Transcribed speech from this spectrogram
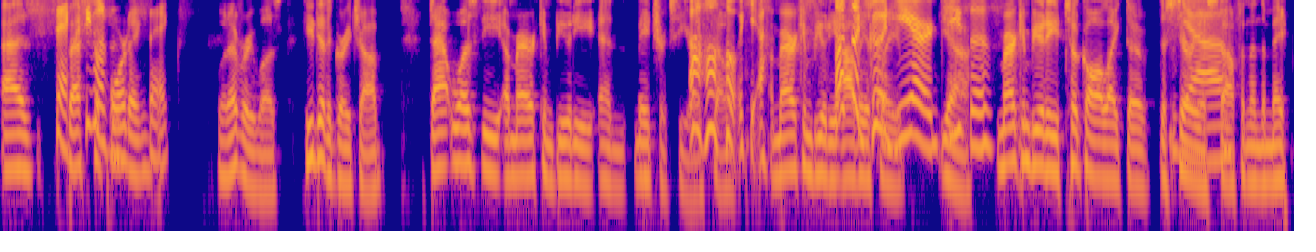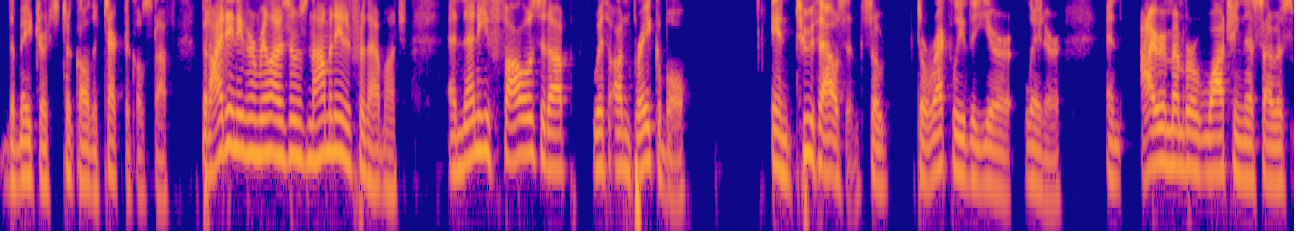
as Six. Best he Supporting six. whatever he was. He did a great job. That was the American Beauty and Matrix year. Oh so yeah. American Beauty, That's a good year. yeah. Jesus. American Beauty took all like the the serious Yeah. stuff, and then the Ma- the Matrix took all the technical stuff. But I didn't even realize it was nominated for that much. And then he follows it up with Unbreakable in 2000, so directly the year later. And I remember watching this. I was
